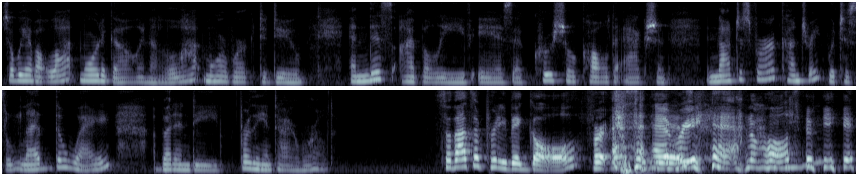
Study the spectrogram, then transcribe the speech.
So we have a lot more to go and a lot more work to do. And this, I believe, is a crucial call to action, not just for our country, which has led the way, but indeed for the entire world. So that's a pretty big goal for yes, every animal to be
